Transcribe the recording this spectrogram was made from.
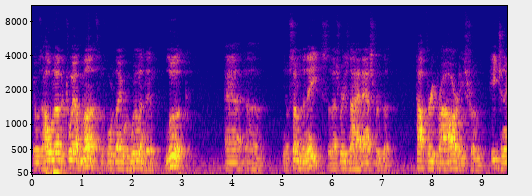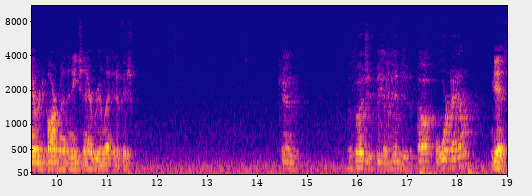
it was a whole nother twelve months before they were willing to look at, uh, you know, some of the needs. So that's the reason I had asked for the top three priorities from each and every department and each and every elected official. Can the budget be amended up or down? Yes,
